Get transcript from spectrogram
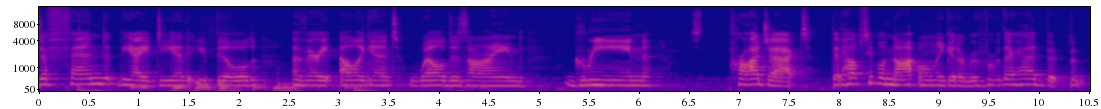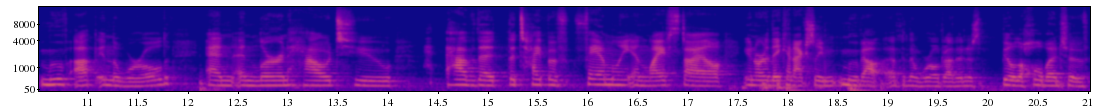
defend the idea that you build a very elegant, well designed, green project that helps people not only get a roof over their head, but, but move up in the world and, and learn how to have the, the type of family and lifestyle in order they can actually move out up in the world rather than just build a whole bunch of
